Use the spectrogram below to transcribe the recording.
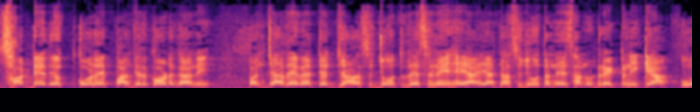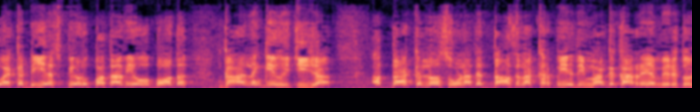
ਸਾਡੇ ਦੇ ਕੋਲੇ ਪੰਜ ਰਿਕਾਰਡਿੰਗਾਂ ਨੇ। ਪੰਜਾਂ ਦੇ ਵਿੱਚ ਜਸਜੋਤ ਦੇ ਸਨੇਹੇ ਆਏ ਆ। ਜਸਜੋਤ ਨੇ ਸਾਨੂੰ ਡਾਇਰੈਕਟ ਨਹੀਂ ਕਿਹਾ। ਉਹ ਇੱਕ ਡੀਐਸਪੀ, ਉਹਨੂੰ ਪਤਾ ਵੀ ਉਹ ਬਹੁਤ ਗਾਹ ਲੰਗੀ ਹੋਈ ਚੀਜ਼ ਆ। ਅੱਧਾ ਕਿਲੋ ਸੋਨਾ ਤੇ 10 ਲੱਖ ਰੁਪਏ ਦੀ ਮੰਗ ਕਰ ਰਹੇ ਆ ਮੇਰੇ ਤੋਂ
